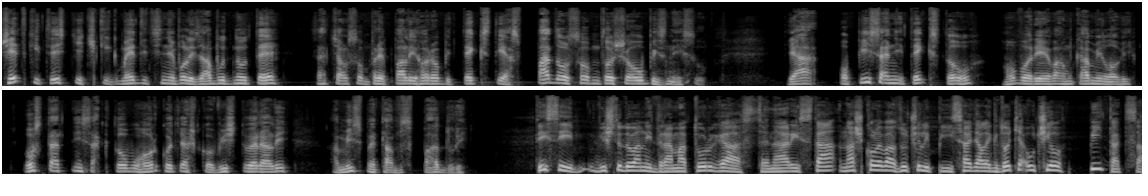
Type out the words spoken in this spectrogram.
Všetky cestičky k medicíne boli zabudnuté. Začal som pre Paliho robiť texty a spadol som do showbiznisu. Ja o písaní textov hovorím vám Kamilovi. Ostatní sa k tomu horko ťažko vyštverali a my sme tam spadli. Ty si vyštudovaný dramaturg a scenárista. Na škole vás učili písať, ale kto ťa učil pýtať sa?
